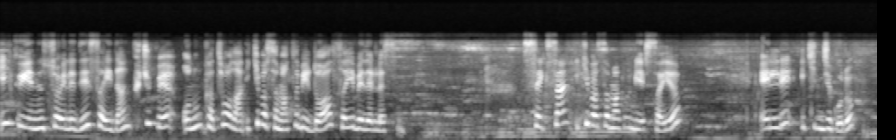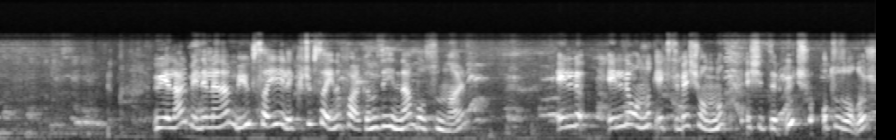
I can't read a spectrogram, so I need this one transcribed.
ilk üyenin söylediği sayıdan küçük ve onun katı olan iki basamaklı bir doğal sayı belirlesin. 80 iki basamaklı bir sayı. 50 ikinci grup. Üyeler belirlenen büyük sayı ile küçük sayının farkını zihinden bulsunlar. 50, 50 onluk eksi 5 onluk eşittir 3, 30 olur.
